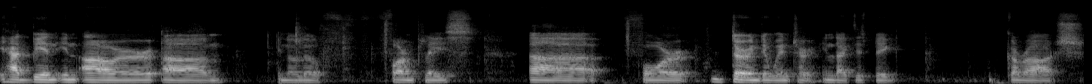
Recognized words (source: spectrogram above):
had been in our um, you know little farm place uh, for during the winter in like this big garage.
